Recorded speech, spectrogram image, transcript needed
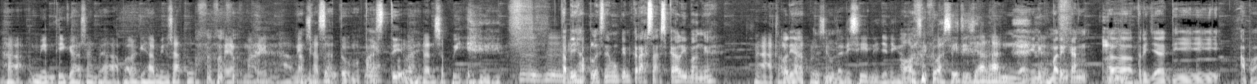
H min 3 sampai H apalagi H min 1 kayak kemarin H min Amin 1 satu pasti Tenang weh. dan sepi Tapi H plusnya mungkin kerasa sekali bang ya. Nah, kalau Lihat, H plusnya udah di sini, jadi nggak tahu situasi di jalan. Enggak, ini kemarin kan eh, terjadi apa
